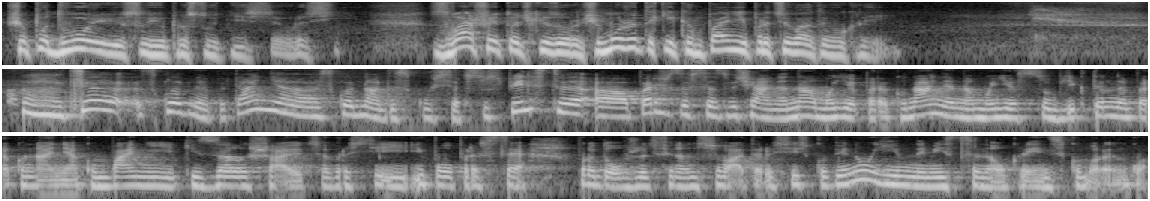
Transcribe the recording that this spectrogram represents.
що подвоює свою присутність в Росії. З вашої точки зору, чи можуть такі компанії працювати в Україні? Е, Це складне питання, складна дискусія в суспільстві. А перш за все, звичайно, на моє переконання, на моє суб'єктивне переконання, компанії, які залишаються в Росії і, попри все, продовжують фінансувати російську війну, їм не місце на українському ринку.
